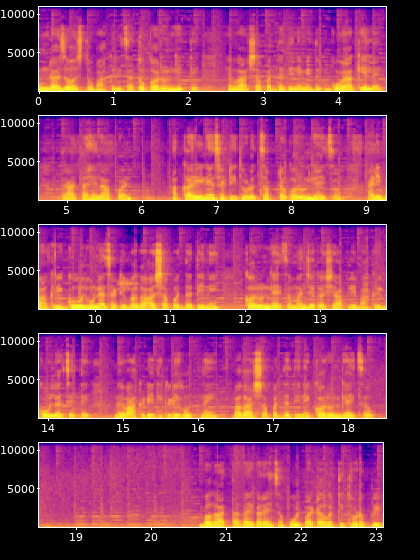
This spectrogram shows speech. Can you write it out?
उंडा जो असतो भाकरीचा तो करून घेते. हे बघा अशा पद्धतीने मी गोळा केला आहे तर आता ह्याला आपण आकार येण्यासाठी थोडं चपटं करून घ्यायचं आणि भाकरी गोल होण्यासाठी बघा अशा पद्धतीने करून घ्यायचं. म्हणजे कशी आपली भाकरी गोलच येते. म्हणजे वाकडी तिकडी होत नाही. बघा अशा पद्धतीने करून घ्यायचं. बघा आता काय करायचं? पोळपाटावरती थोडं पीठ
